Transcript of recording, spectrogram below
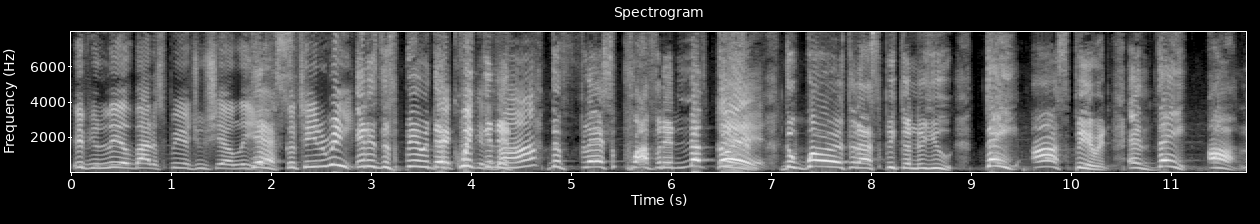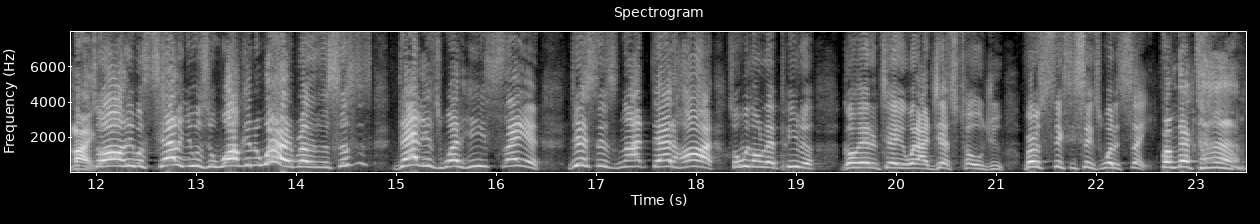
if you live by the Spirit, you shall live. Yes. Continue to read. It is the Spirit That that, quickeneth, quickeneth. uh-huh. The flesh profited nothing. The words that I speak unto you, they are spirit and they are life. So all he was telling you is to walk in the word, brothers and sisters. That is what he's saying. This is not that hard. So we're gonna let Peter go ahead and tell you what I just told you. Verse 66, what it say? From that time,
